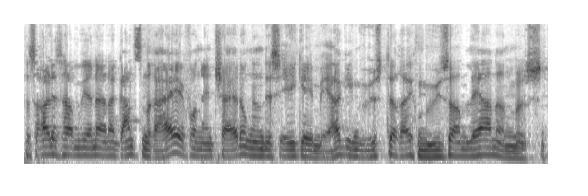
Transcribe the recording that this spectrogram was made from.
Das alles haben wir in einer ganzen Reihe von Entscheidungen des EGMR gegen Österreich mühsam lernen müssen.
